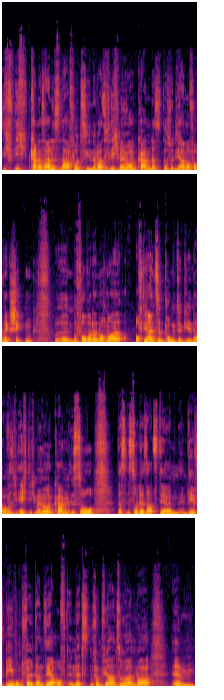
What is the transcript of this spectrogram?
ich, ich kann das alles nachvollziehen. Ne? Was ich nicht mehr hören kann, das, das würde ich einmal vorweg schicken, äh, bevor wir dann nochmal auf die einzelnen Punkte gehen. Aber was ich echt nicht mehr hören kann, ist so, das ist so der Satz, der im, im DFB-Umfeld dann sehr oft in den letzten fünf Jahren zu hören war. Ähm,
